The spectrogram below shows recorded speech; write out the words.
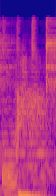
Bye.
